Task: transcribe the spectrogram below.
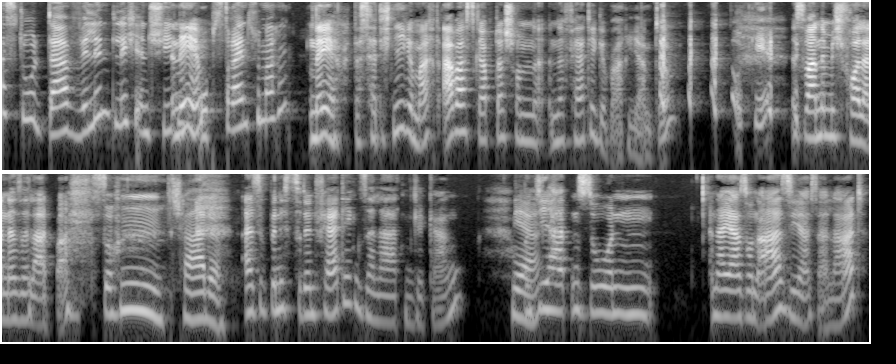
hast du da willentlich entschieden, Nee. Obst reinzumachen? Nee, das hätte ich nie gemacht, aber es gab da schon eine fertige Variante. Okay. es war nämlich voll an der Salatbar. So. Hm, schade. Also bin ich zu den fertigen Salaten gegangen Ja. und die hatten so ein, naja, so ein Asiasalat.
